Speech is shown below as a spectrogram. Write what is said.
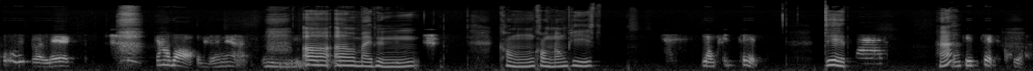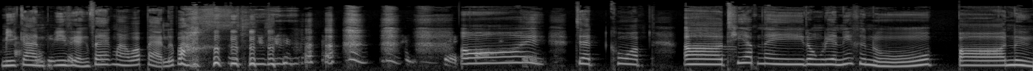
โอ้ยตัวเลขกล้าบอกเลยนะเนี่ยอืมเออเออหมายถึงของของน้องพีชน้องพิเจ็ดเจ็ดฮะน้องพิเจ็ดขวบมีการน้องพิมีจ็ดเสียงแทรกมาว่าแปดหรือเปล่าเจ็ดโอ้ยเจ็ดขวบ เอ่อเทียบในโรงเรียนนี่คือหนู ป.หนึ่ง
